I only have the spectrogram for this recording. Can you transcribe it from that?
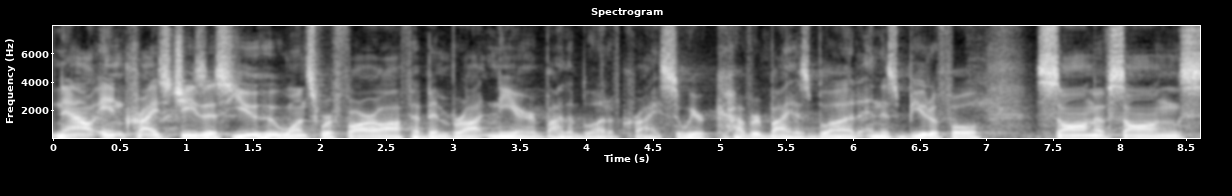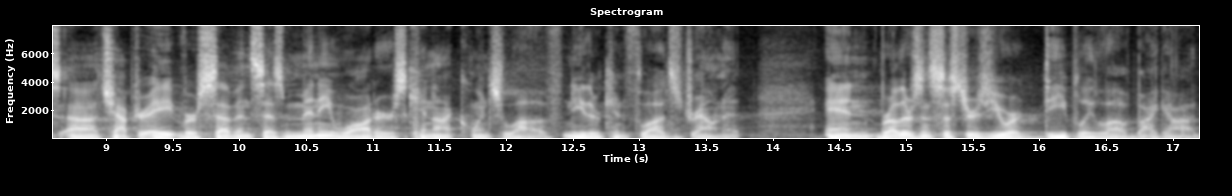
Now, in Christ Jesus, you who once were far off have been brought near by the blood of Christ. So we are covered by his blood. And this beautiful Song of Songs, uh, chapter 8, verse 7 says, Many waters cannot quench love, neither can floods drown it. And, brothers and sisters, you are deeply loved by God.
